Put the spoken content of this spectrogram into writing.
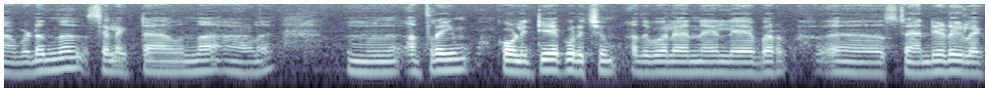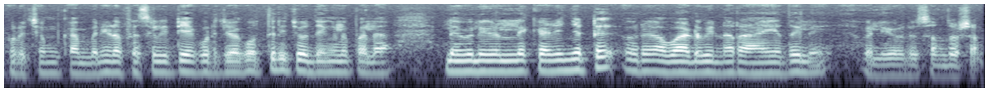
അവിടെ നിന്ന് സെലക്ട് ആവുന്ന ആൾ അത്രയും ക്വാളിറ്റിയെക്കുറിച്ചും അതുപോലെ തന്നെ ലേബർ സ്റ്റാൻഡേർഡുകളെക്കുറിച്ചും കമ്പനിയുടെ ഫെസിലിറ്റിയെക്കുറിച്ചും ഒക്കെ ഒത്തിരി ചോദ്യങ്ങൾ പല ലെവലുകളിൽ കഴിഞ്ഞിട്ട് ഒരു അവാർഡ് വിന്നർ ആയതിൽ വലിയൊരു സന്തോഷം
